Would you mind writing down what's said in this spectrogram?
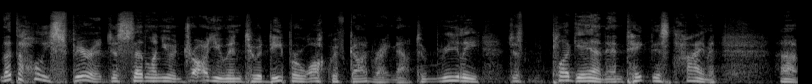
let the Holy Spirit just settle on you and draw you into a deeper walk with God right now to really just plug in and take this time. And, uh,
